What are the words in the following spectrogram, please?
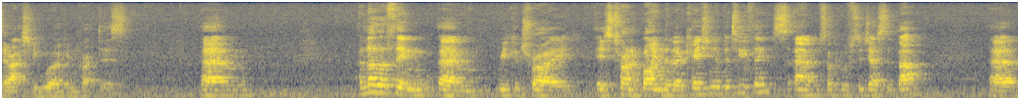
to actually work in practice. Um, another thing um, we could try is trying to bind the location of the two things. Um, some people have suggested that. Um,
